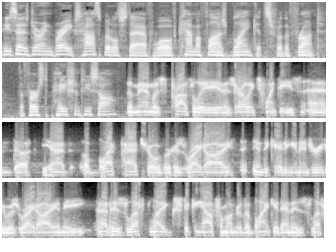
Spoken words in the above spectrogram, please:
He says during breaks, hospital staff wove camouflage blankets for the front the first patient he saw? The man was probably in his early 20s, and uh, he had a black patch over his right eye, indicating an injury to his right eye, and he had his left leg sticking out from under the blanket, and his left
